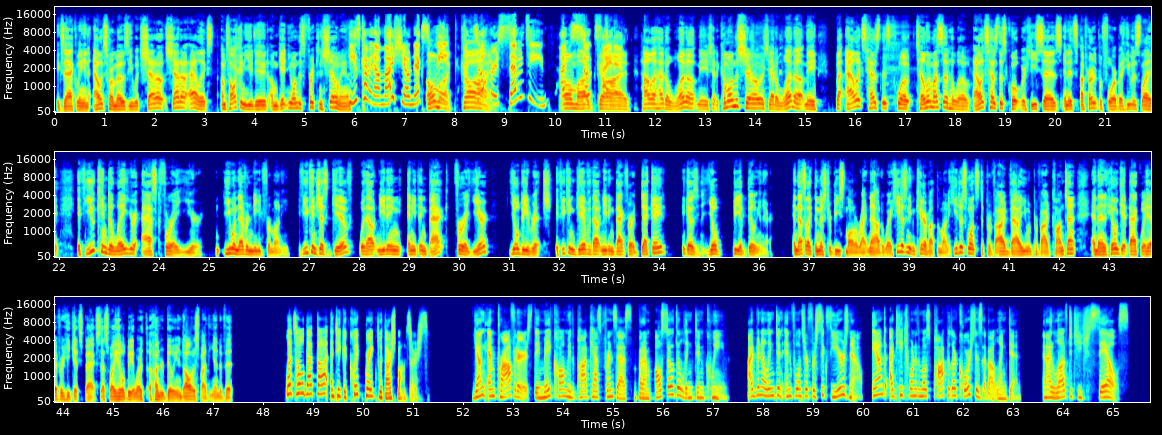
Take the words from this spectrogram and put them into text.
Exactly. And Alex Hormozi, which shout out, shout out Alex. I'm talking to you, dude. I'm getting you on this freaking show, man. He's coming on my show next oh week. Oh my God. October 17th. I'm oh my so God. Hala had to one up me. She had to come on the show and she had to one up me. But Alex has this quote. Tell him I said hello. Alex has this quote where he says, and it's, I've heard it before, but he was like, if you can delay your ask for a year, you will never need for money. If you can just give without needing anything back for a year, you'll be rich. If you can give without needing back for a decade, he goes, you'll be a billionaire. And that's like the Mr. Beast model right now to where he doesn't even care about the money. He just wants to provide value and provide content. And then he'll get back whatever he gets back. So that's why he'll be worth a hundred billion dollars by the end of it. Let's hold that thought and take a quick break with our sponsors. Young and profiters, they may call me the podcast princess, but I'm also the LinkedIn queen. I've been a LinkedIn influencer for six years now, and I teach one of the most popular courses about LinkedIn. And I love to teach sales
